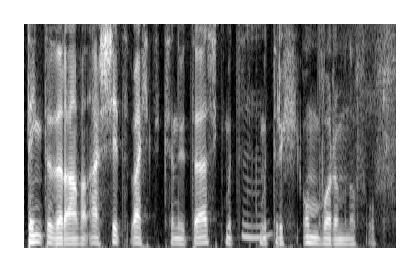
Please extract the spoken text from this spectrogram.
denkt je eraan van, ah shit, wacht, ik ben nu thuis, ik moet, ik moet terug omvormen of... of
